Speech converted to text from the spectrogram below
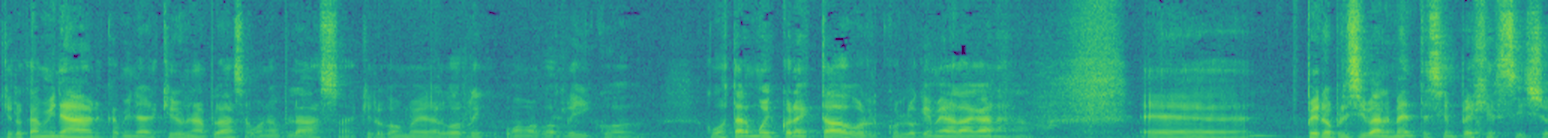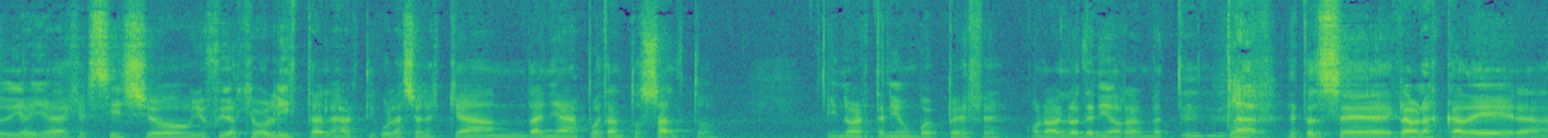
Quiero caminar, caminar, quiero ir a una plaza, buena plaza. Quiero comer algo rico, como algo rico como estar muy conectado con, lo que me da la gana. Eh, pero principalmente siempre ejercicio, día a día ejercicio. Yo fui basquetbolista, las articulaciones que han dañado después de tantos saltos y no haber tenido un buen PF o no haberlo tenido realmente. Claro. Entonces, claro, las caderas,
